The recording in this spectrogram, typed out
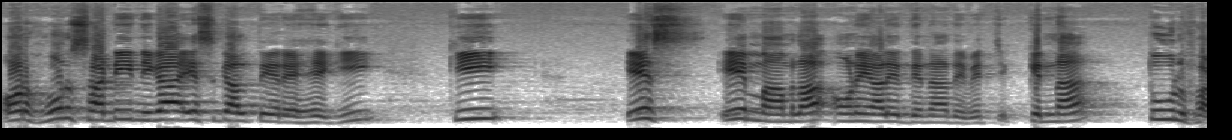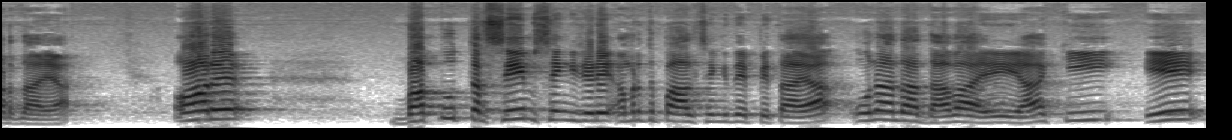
ਔਰ ਹੁਣ ਸਾਡੀ ਨਿਗਾਹ ਇਸ ਗੱਲ ਤੇ ਰਹੇਗੀ ਕਿ ਇਸ, ਇਹ ਮਾਮਲਾ ਆਉਣੇ ਵਾਲੇ ਦਿਨਾਂ ਦੇ ਵਿੱਚ ਕਿੰਨਾ ਤੂਲ ਫੜਦਾ ਆ। ਔਰ ਬਾਪੂ ਤਰਸੇਮ ਸਿੰਘ ਜਿਹੜੇ ਅਮਰਤਪਾਲ ਸਿੰਘ ਦੇ ਪਿਤਾ ਆ, ਉਹਨਾਂ ਦਾ ਦਾਵਾ ਇਹ ਆ ਕਿ ਇਹ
